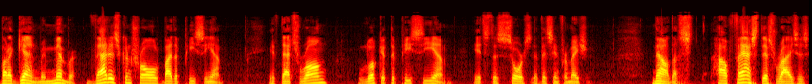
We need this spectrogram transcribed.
But again, remember, that is controlled by the PCM. If that's wrong, look at the PCM. It's the source of this information. Now, the, how fast this rises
